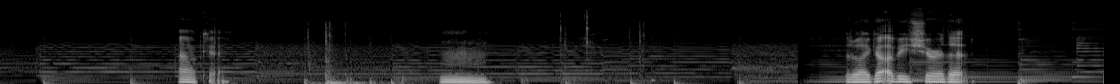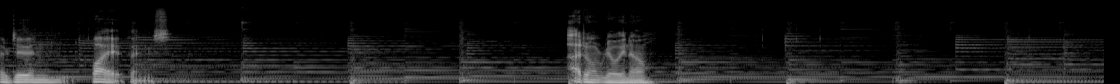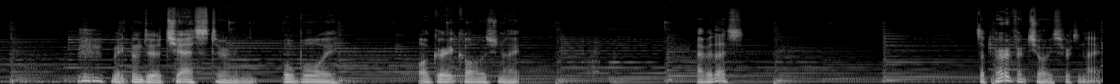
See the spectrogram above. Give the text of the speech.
Okay. Hmm. So do I gotta be sure that they're doing quiet things? I don't really know. Make them do a chess tournament. Oh boy. What a great college night. How about this? It's a perfect choice for tonight.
